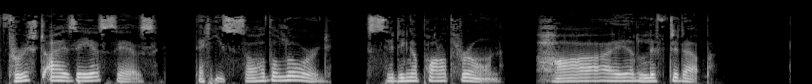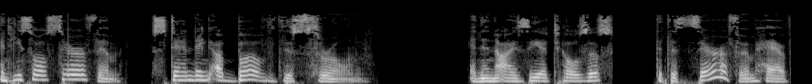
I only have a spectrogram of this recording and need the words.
First Isaiah says that he saw the Lord sitting upon a throne, high and lifted up. And he saw seraphim standing above this throne. And then Isaiah tells us that the seraphim have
